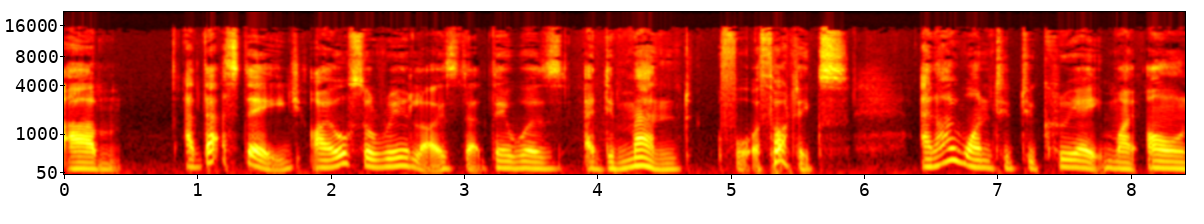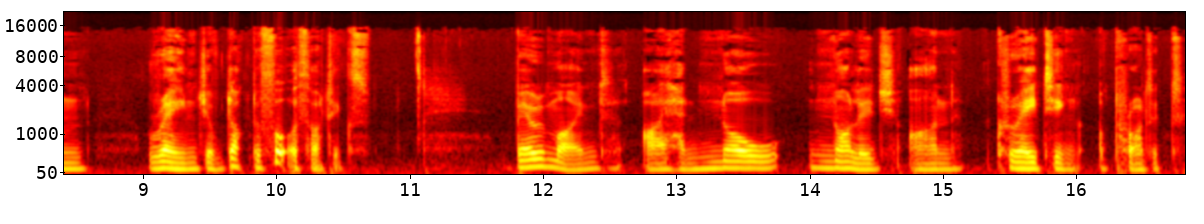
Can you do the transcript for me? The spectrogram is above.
Um, at that stage, I also realized that there was a demand for orthotics, and I wanted to create my own range of Dr. Foot orthotics. Bear in mind, I had no knowledge on creating a product.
